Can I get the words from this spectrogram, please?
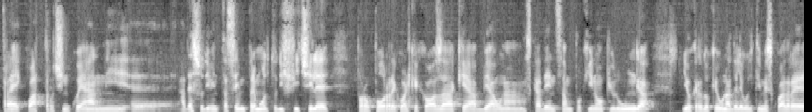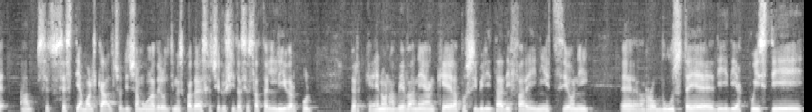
3, 4, 5 anni, eh, adesso diventa sempre molto difficile proporre qualche cosa che abbia una scadenza un pochino più lunga. Io credo che una delle ultime squadre, ah, se, se, stiamo al calcio, diciamo, una delle ultime squadre ad esserci riuscita sia stata il Liverpool, perché non aveva neanche la possibilità di fare iniezioni eh, robuste di, di acquisti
